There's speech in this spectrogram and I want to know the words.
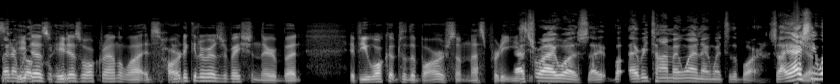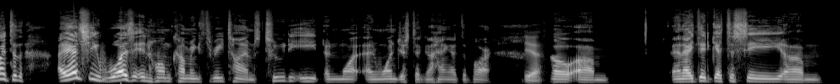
met, him he does. He does walk around a lot. It's Yeah. hard to get a reservation there, but if you walk up to the bar or something, that's pretty easy. That's where I was. I but every time I went, I went to the bar. So I Yeah. actually went to the. I actually was in Homecoming three times, two to eat and one and one just to go hang at the bar. Yeah. So um, and I did get to see um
